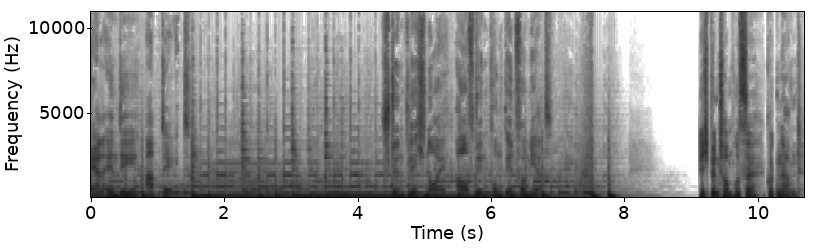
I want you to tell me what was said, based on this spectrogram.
RND Update. Stündlich neu. Auf den Punkt informiert. Ich bin Tom Husse. Guten Abend.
